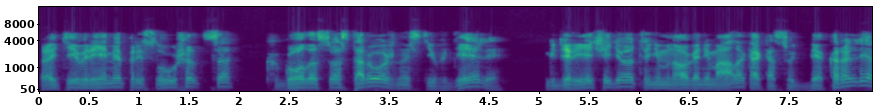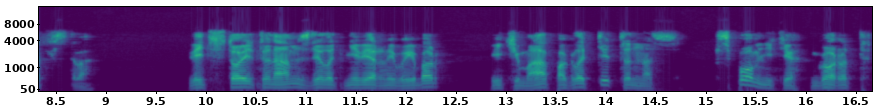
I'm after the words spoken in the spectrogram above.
пройти время прислушаться к голосу осторожности в деле, где речь идет ни много ни мало, как о судьбе королевства? Ведь стоит нам сделать неверный выбор, и тьма поглотит нас. Вспомните город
